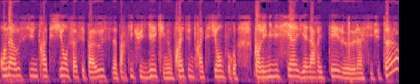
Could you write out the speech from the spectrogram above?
On a aussi une traction, ça c'est pas eux, c'est un particulier qui nous prête une traction pour quand les miliciens viennent arrêter l'instituteur.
